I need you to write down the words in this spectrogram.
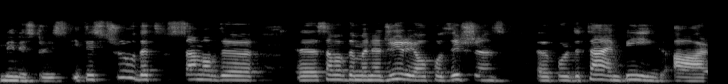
ministries. It is true that some of the uh, some of the managerial positions uh, for the time being are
